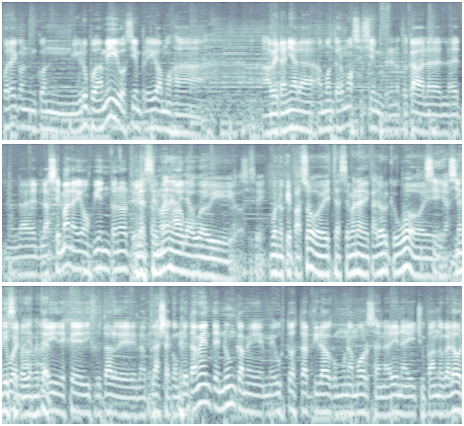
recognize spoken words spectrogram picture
por ahí con, con mi grupo de amigos, siempre íbamos a, a veranear a, a Montehermoso y siempre nos tocaba la, la- la- la semana íbamos viento norte. La viento semana norte, del agua viva. sí. sí. Bueno, ¿qué pasó esta semana de calor que hubo? eh, Sí, así nadie que se bueno, podía meter. ahí dejé de disfrutar de la playa completamente. Nunca me, me gustó estar tirado como una morsa en la arena y chupando calor.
